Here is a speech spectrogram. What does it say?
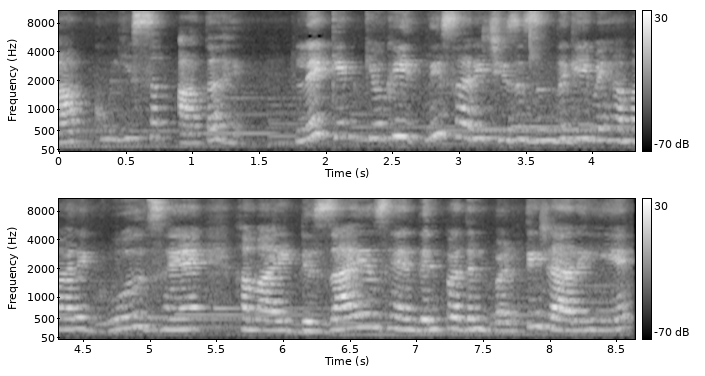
आपको ये सब आता है। लेकिन क्योंकि इतनी सारी चीज़ें ज़िंदगी में हमारे गोल्स हैं, हमारी डिजायर्स हैं, दिन पर दिन बढ़ती जा रही हैं,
